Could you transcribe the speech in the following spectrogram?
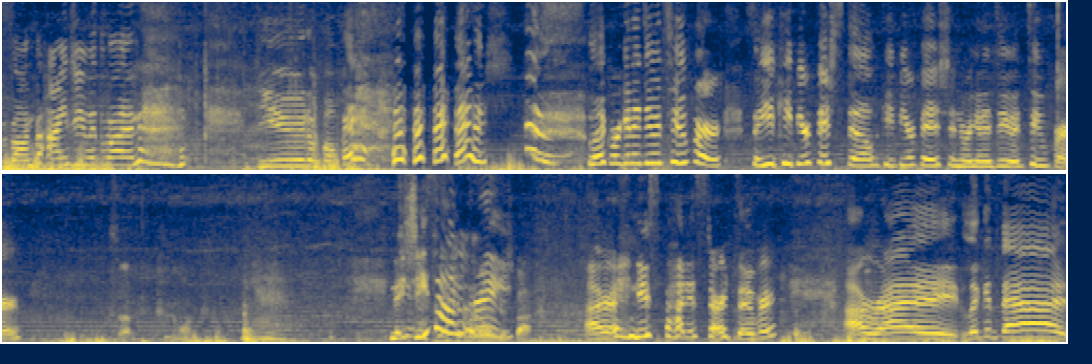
is on behind you with one. Beautiful fish. Look, we're gonna do a twofer. So you keep your fish still, keep your fish, and we're gonna do a twofer. What's up? Two to one. No, she's on three. All right, new spot. It starts over. All right, look at that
